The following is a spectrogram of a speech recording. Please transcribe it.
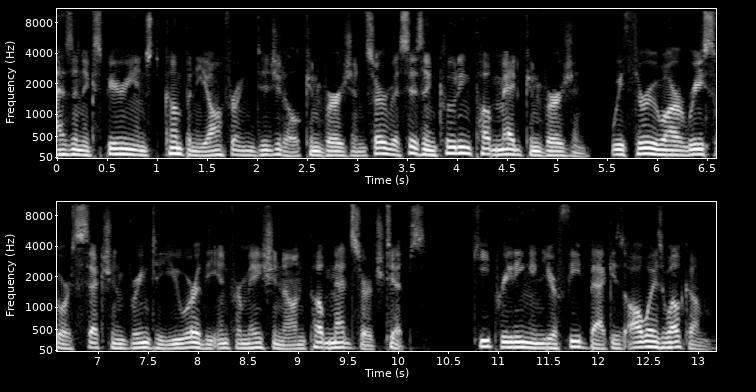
As an experienced company offering digital conversion services including PubMed conversion, we through our resource section bring to you worthy information on PubMed search tips. Keep reading and your feedback is always welcome.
